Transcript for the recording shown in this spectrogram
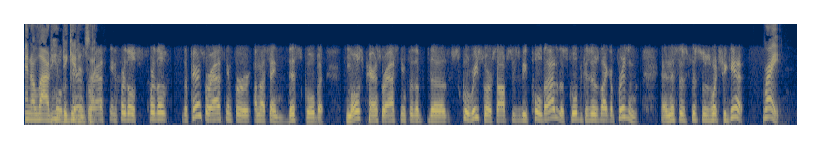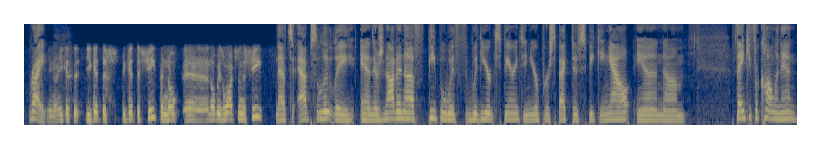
and allowed him well, to get inside. were asking for those for those. The parents were asking for. I'm not saying this school, but most parents were asking for the the school resource officers to be pulled out of the school because it was like a prison, and this is this is what you get. Right, right. You know, you get the you get the you get the sheep, and no uh, nobody's watching the sheep. That's absolutely, and there's not enough people with with your experience and your perspective speaking out. And um, thank you for calling in.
